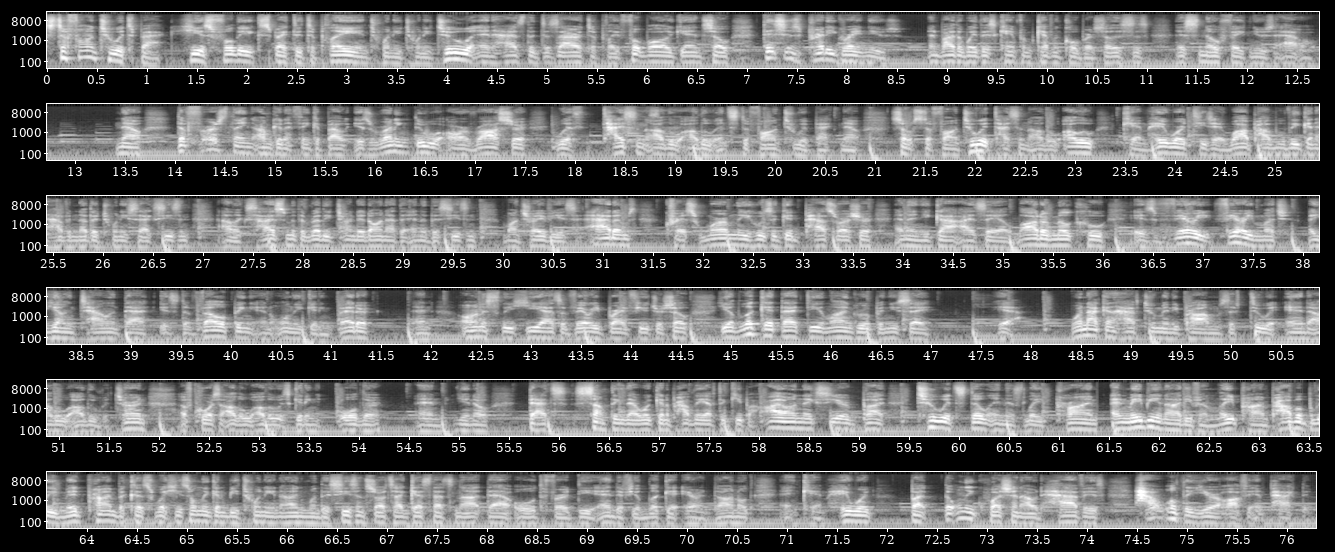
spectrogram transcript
Stephon Tuitt's back. He is fully expected to play in 2022 and has the desire to play football again, so this is pretty great news. And by the way, this came from Kevin Colbert, so this is this is no fake news at all. Now, the first thing I'm going to think about is running through our roster with Tyson Alualu and Stephon Tuitt back now. So Stephon Tuitt, Tyson Alualu, Cam Hayward, TJ Watt probably going to have another 20 sack season. Alex Highsmith really turned it on at the end of the season. Montravius Adams, Chris Wormley, who's a good pass rusher. And then you got Isaiah Loudermilk, who is very, very much a young talent that is developing and only getting better. And honestly, he has a very bright future. So you look at that D line group and you say, yeah, we're not going to have too many problems if Tuitt and Alualu return. Of course, Alualu is getting older and you know that's something that we're gonna probably have to keep an eye on next year but Tuitt's still in his late prime and maybe not even late prime probably mid prime because what he's only gonna be 29 when the season starts. I guess that's not that old for a D end if you look at Aaron Donald and Cam hayward but the only question I would have is how will the year off impact him?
